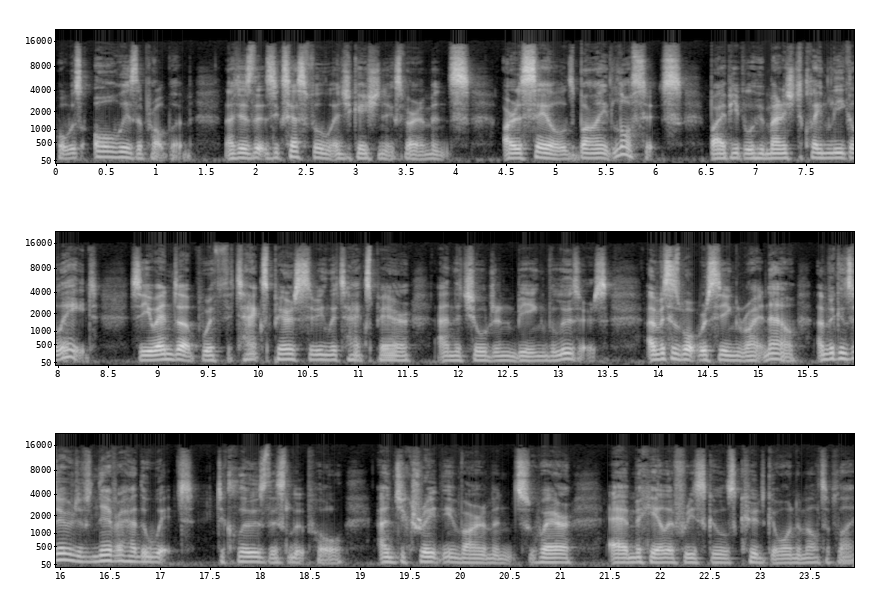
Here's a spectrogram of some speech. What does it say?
what was always the problem. That is, that successful education experiments are assailed by lawsuits, by people who manage to claim legal aid. So you end up with the taxpayer suing the taxpayer and the children being the losers. And this is what we're seeing right now. And the Conservatives never had the wit to close this loophole and to create the environment where uh, Michaela free schools could go on and multiply.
